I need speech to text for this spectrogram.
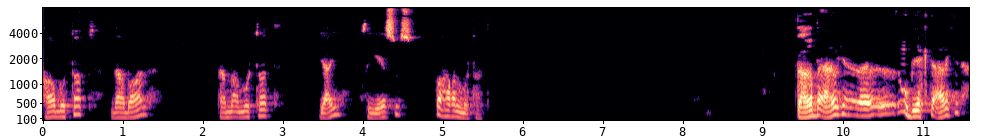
Har mottatt verbal. Hvem har mottatt jeg, altså Jesus, hva har han mottatt? Verbet er ikke, øh, objektet er ikke det.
